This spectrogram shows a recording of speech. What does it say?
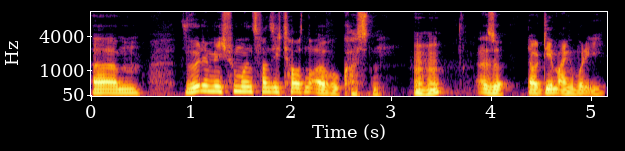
Ähm, würde mich 25.000 Euro kosten. Mhm. Also laut dem Angebot. Ich,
